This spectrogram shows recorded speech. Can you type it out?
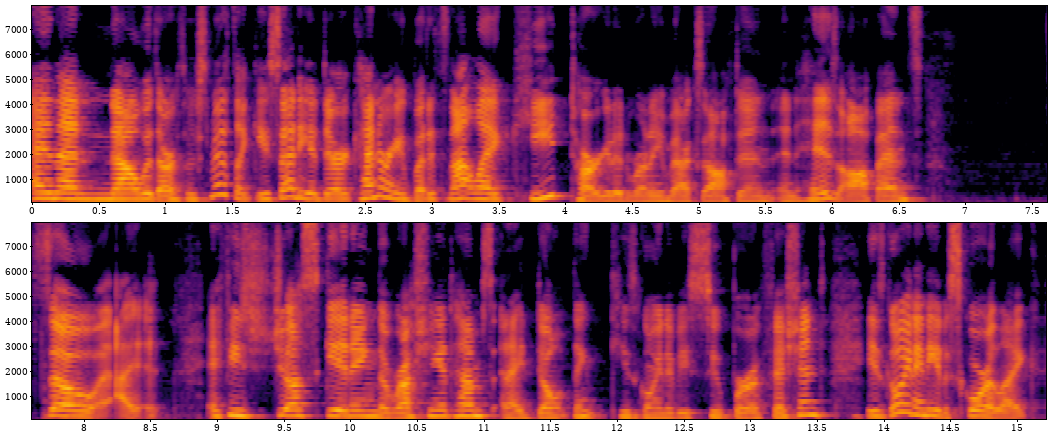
And then now with Arthur Smith, like you said, he had Derrick Henry, but it's not like he targeted running backs often in his offense. So I if he's just getting the rushing attempts, and I don't think he's going to be super efficient, he's going to need to score like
